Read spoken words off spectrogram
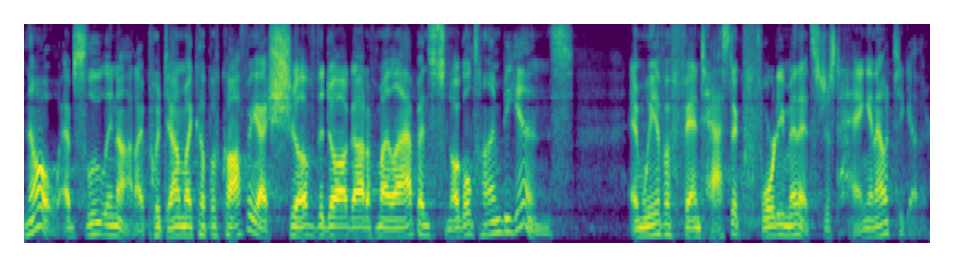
no, absolutely not. I put down my cup of coffee, I shove the dog out of my lap, and snuggle time begins. And we have a fantastic 40 minutes just hanging out together.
